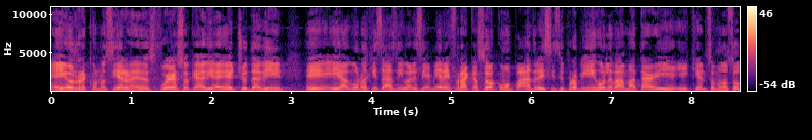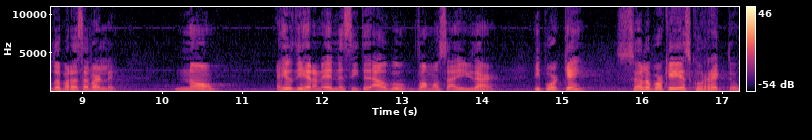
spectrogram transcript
Ellos reconocieron el esfuerzo que había hecho David eh, y algunos quizás iban a decir, mira, fracasó como padre y si su propio hijo le va a matar y, quién somos nosotros para salvarle. No, ellos dijeron, Él necesita algo, vamos a ayudar. ¿Y por qué? Solo porque es correcto.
